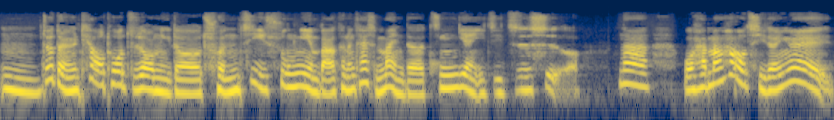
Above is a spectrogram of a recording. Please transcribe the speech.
嗯，就等于跳脱只有你的纯技术面吧，可能开始卖你的经验以及知识了。那我还蛮好奇的，因为。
